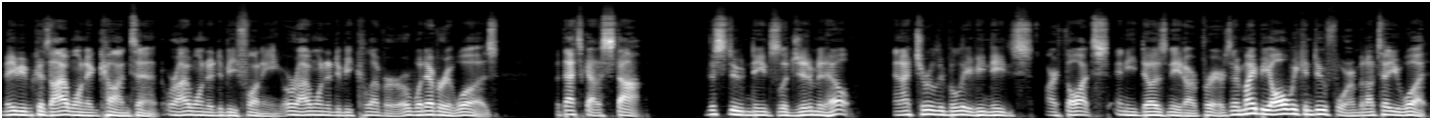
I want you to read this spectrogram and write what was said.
Maybe because I wanted content or I wanted to be funny or I wanted to be clever or whatever it was. But that's got to stop this dude needs legitimate help. And I truly believe he needs our thoughts and he does need our prayers. It might be all we can do for him, but I'll tell you what,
